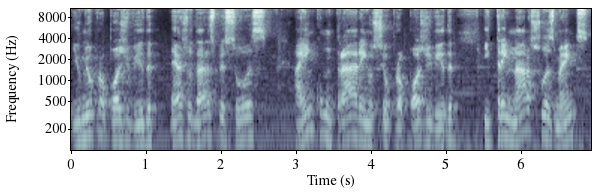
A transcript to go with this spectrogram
e o meu propósito de vida é ajudar as pessoas a encontrarem o seu propósito de vida e treinar as suas mentes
